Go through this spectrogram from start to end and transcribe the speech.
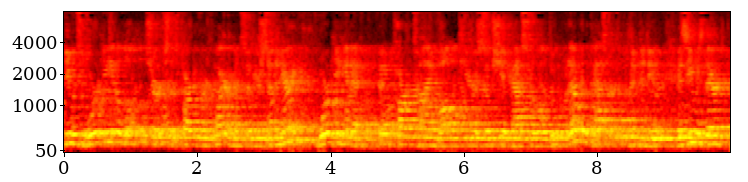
He was working at a local church as part of the requirements of your seminary, working in a, a part-time volunteer associate pastoral, doing whatever the pastor told him to do, as he was there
